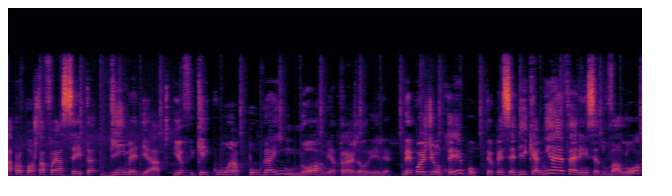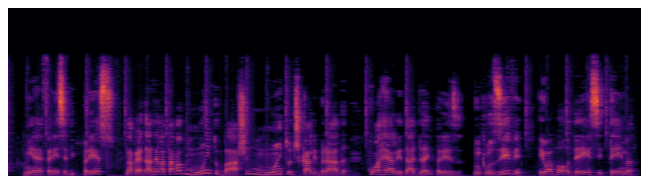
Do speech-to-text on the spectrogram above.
a proposta foi aceita de imediato e eu fiquei com uma pulga enorme atrás da orelha. Depois de um tempo, eu percebi que a minha referência do valor, minha referência de preço, na verdade ela estava muito baixa e muito descalibrada com a realidade da empresa. Inclusive, eu abordei esse tema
